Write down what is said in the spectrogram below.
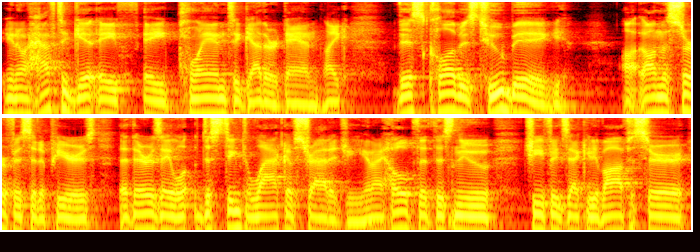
you know, have to get a a plan together, Dan. Like this club is too big. Uh, on the surface, it appears that there is a distinct lack of strategy, and I hope that this new chief executive officer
